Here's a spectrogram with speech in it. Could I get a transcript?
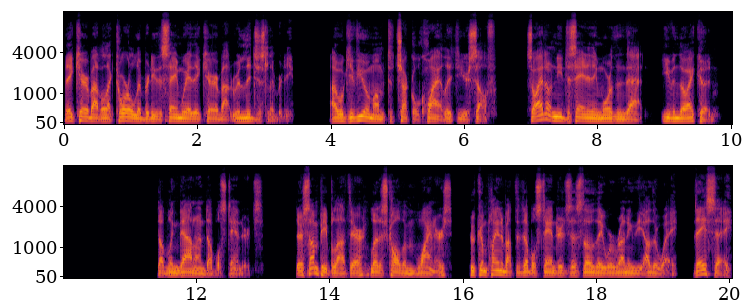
They care about electoral liberty the same way they care about religious liberty. I will give you a moment to chuckle quietly to yourself. So I don't need to say anything more than that, even though I could. Doubling down on double standards. There are some people out there, let us call them whiners, who complain about the double standards as though they were running the other way. They say,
